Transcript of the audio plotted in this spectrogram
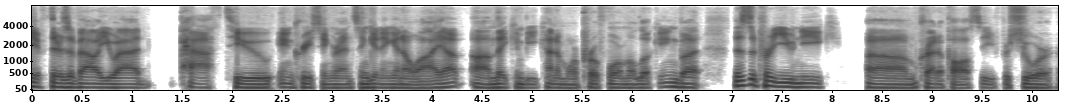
if there's a value add path to increasing rents and getting NOI up, um, they can be kind of more pro forma looking. But this is a pretty unique um, credit policy for sure.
